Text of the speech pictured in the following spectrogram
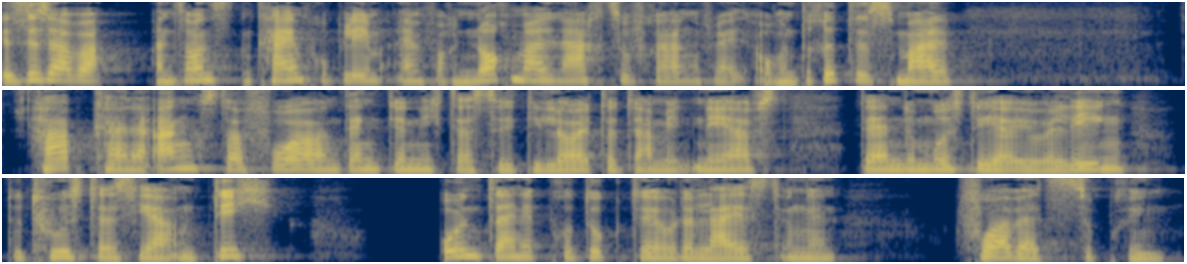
Es ist aber ansonsten kein Problem, einfach nochmal nachzufragen, vielleicht auch ein drittes Mal. Hab keine Angst davor und denk dir nicht, dass du die Leute damit nervst, denn du musst dir ja überlegen, du tust das ja, um dich und deine Produkte oder Leistungen vorwärts zu bringen.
